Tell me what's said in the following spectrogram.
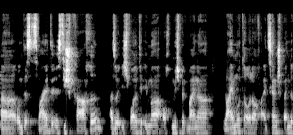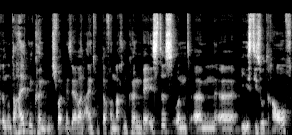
Äh, und das zweite ist die Sprache. Also ich wollte immer auch mich mit meiner Leihmutter oder auch Eizellenspenderin unterhalten können. Ich wollte mir selber einen Eindruck davon machen können, wer ist es und ähm, äh, wie ist die so drauf.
